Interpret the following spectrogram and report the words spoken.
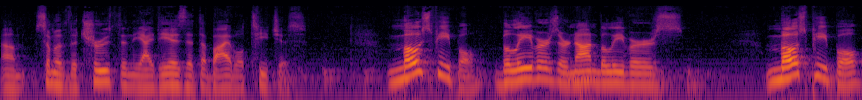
um, some of the truth and the ideas that the Bible teaches. Most people, believers or non believers, most people,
